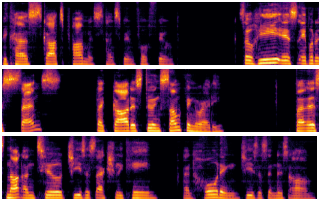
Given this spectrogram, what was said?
because God's promise has been fulfilled. So he is able to sense that God is doing something already, but it's not until Jesus actually came and holding Jesus in his arm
